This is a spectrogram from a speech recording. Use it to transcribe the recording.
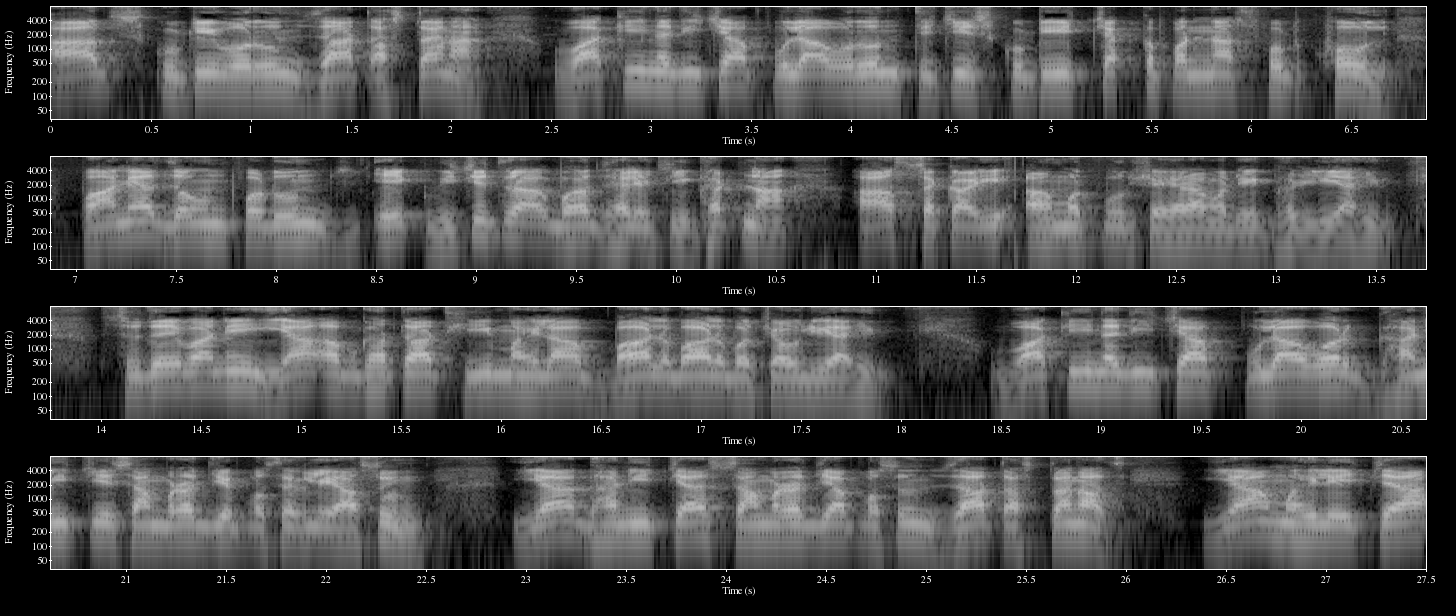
आज स्कूटीवरून जात असताना वाकी नदीच्या पुलावरून तिची स्कूटी चक्क पन्नास फूट खोल पाण्यात जाऊन पडून एक विचित्र अपघात झाल्याची घटना आज सकाळी अहमदपूर शहरामध्ये घडली आहे. सुदैवाने या अपघातात ही महिला बालबाल बचावली आहे. वाकी नदीच्या पुलावर घाणीचे साम्राज्य पसरले असून या घाणीच्या साम्राज्यापासून जात असतानाच या महिलेच्या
